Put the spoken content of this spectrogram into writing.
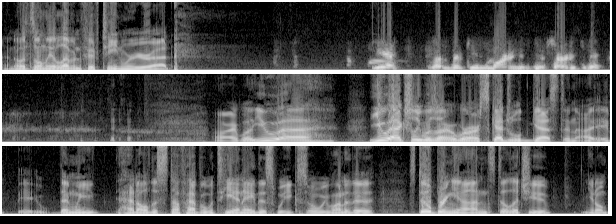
I know it's only eleven fifteen where you're at. Yeah, 11.15 in the morning. Just getting started today. All right. Well, you uh, you actually was our were our scheduled guest, and I it, it, then we had all this stuff happen with TNA this week, so we wanted to still bring you on, and still let you you know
